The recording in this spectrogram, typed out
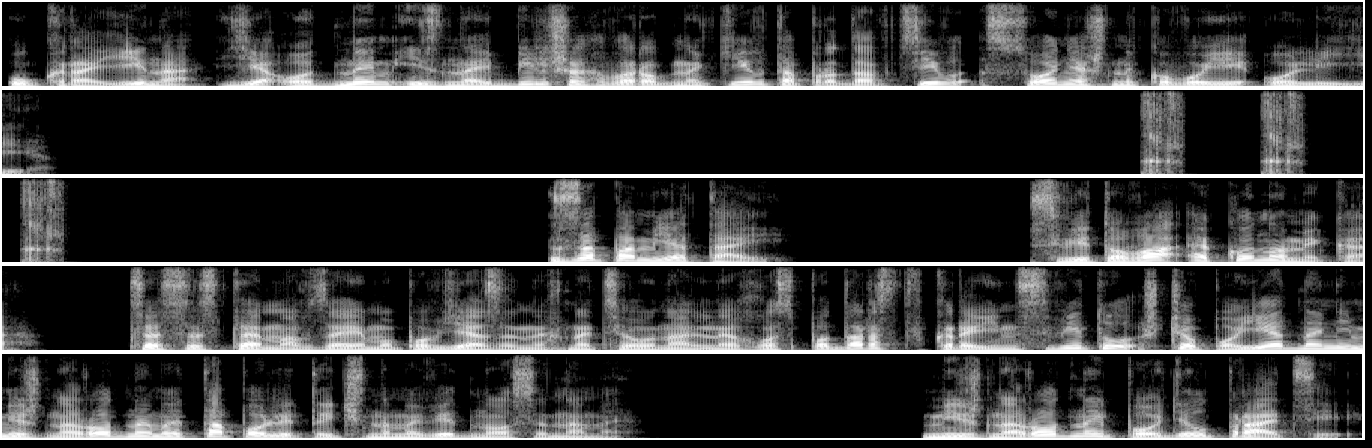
Україна є одним із найбільших виробників та продавців соняшникової олії. Запам'ятай світова економіка Це система взаємопов'язаних національних господарств країн світу, що поєднані міжнародними та політичними відносинами. Міжнародний поділ праці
